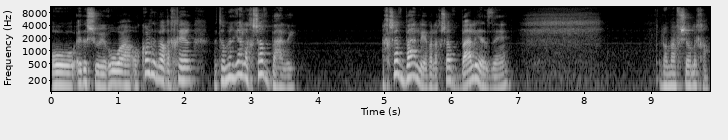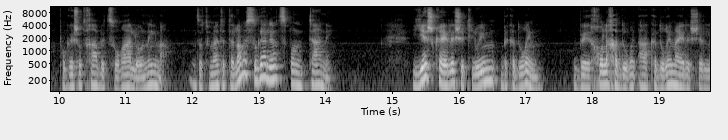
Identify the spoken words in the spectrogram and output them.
או איזשהו אירוע, או כל דבר אחר, ואתה אומר, יאללה, עכשיו בא לי. עכשיו בא לי, אבל עכשיו בא לי הזה, לא מאפשר לך, פוגש אותך בצורה לא נעימה. זאת אומרת, אתה לא מסוגל להיות ספונטני. יש כאלה שתלויים בכדורים, בכל הכדורים, הכדורים האלה של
